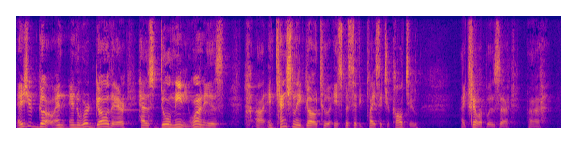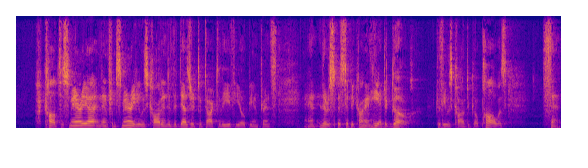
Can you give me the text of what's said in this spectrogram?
as you go. And, and the word go there has dual meaning. One is uh, intentionally go to a specific place that you're called to. Like Philip was uh, uh, called to Samaria, and then from Samaria he was called into the desert to talk to the Ethiopian prince. And there was specific call, and he had to go because he was called to go. Paul was sent,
